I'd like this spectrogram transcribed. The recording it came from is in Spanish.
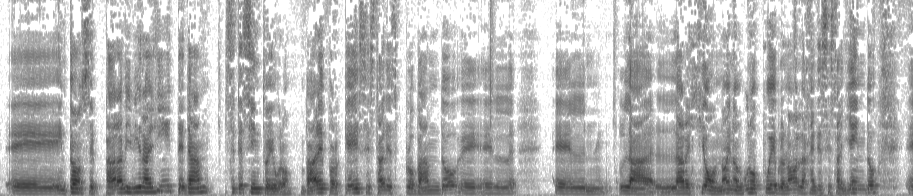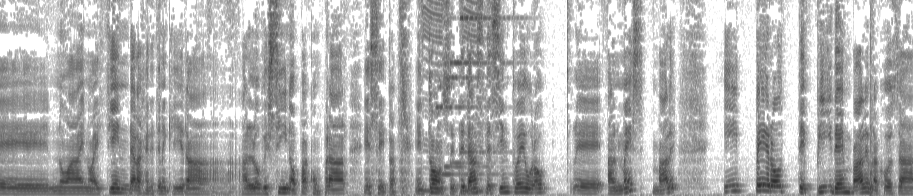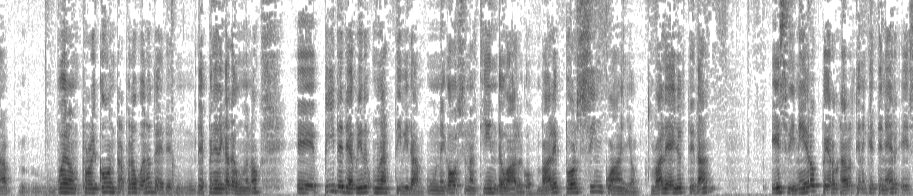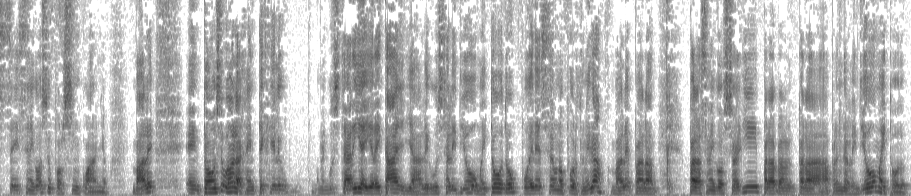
Eh, entonces, para vivir allí te dan 700 euros, ¿vale? Porque se está desplomando el, la, la, región, ¿no? En algunos pueblos, ¿no? La gente se está yendo, eh, no, hay, no hay tienda, la gente tiene que ir a, los vecinos para comprar, etc. Entonces, te dan 700 euros eh, al mes, ¿vale? Y, pero te piden, ¿vale? Una cosa, bueno, un pro y contra, pero bueno, depende de cada uno, ¿no? Eh, pide de abrir una actividad, un negocio, una tienda o algo, ¿vale? Por 5 años, ¿vale? Ellos te dan ese dinero, pero claro, tiene que tener ese, ese negocio por cinco años, ¿vale? Entonces, bueno, la gente que le gustaría ir a Italia, le gusta el idioma y todo, puede ser una oportunidad, ¿vale? Para, para hacer negocio allí, para, para, aprender el idioma y todo.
